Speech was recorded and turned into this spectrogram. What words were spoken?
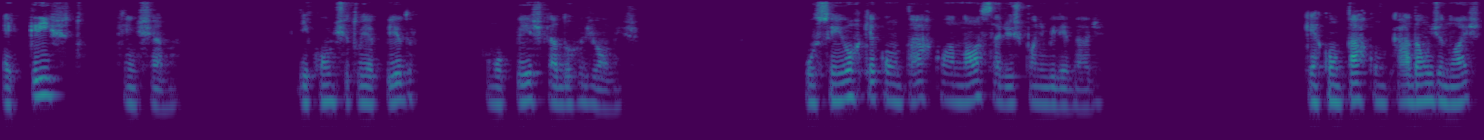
é Cristo quem chama e constitui a Pedro como pescador de homens. O Senhor quer contar com a nossa disponibilidade. Quer contar com cada um de nós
